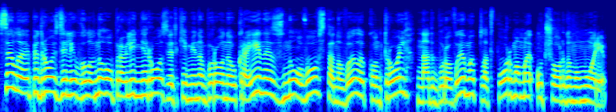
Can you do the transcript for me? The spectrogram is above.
Сили підрозділів головного управління розвідки Міноборони України знову встановили контроль над буровими платформами у Чорному морі.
